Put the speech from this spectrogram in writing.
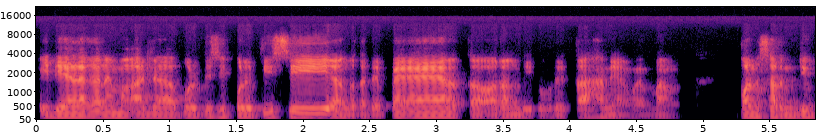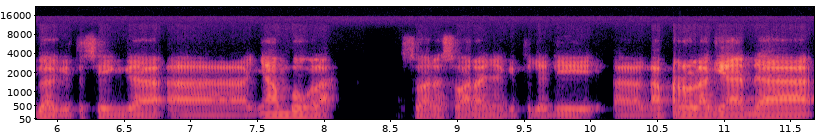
idealnya kan memang ada politisi-politisi, anggota DPR atau orang di pemerintahan yang memang concern juga gitu sehingga uh, nyambung lah suara-suaranya gitu. Jadi nggak uh, perlu lagi ada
